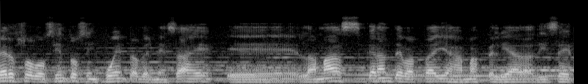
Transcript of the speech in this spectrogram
verso 250 del mensaje, eh, la más grande batalla jamás peleada. Dice,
